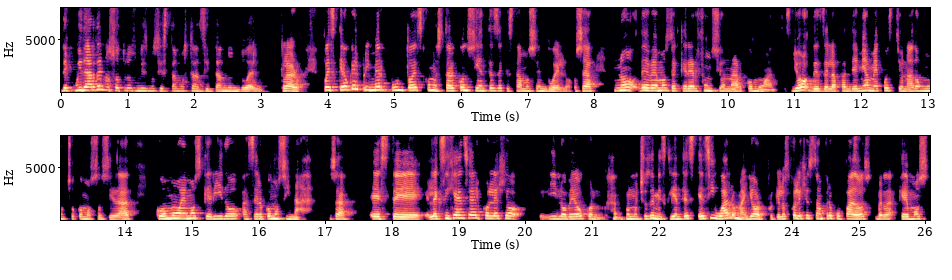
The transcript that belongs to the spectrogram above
de cuidar de nosotros mismos si estamos transitando un duelo? Claro, pues creo que el primer punto es como estar conscientes de que estamos en duelo, o sea, no debemos de querer funcionar como antes. Yo desde la pandemia me he cuestionado mucho como sociedad cómo hemos querido hacer como si nada. O sea, este, la exigencia del colegio, y lo veo con, muchos de mis clientes, es igual o mayor, porque los colegios están preocupados, ¿verdad? Que hemos,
